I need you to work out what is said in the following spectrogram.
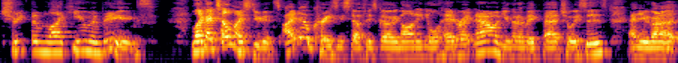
treat them like human beings, like I tell my students, I know crazy stuff is going on in your head right now, and you're gonna make bad choices, and you're gonna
